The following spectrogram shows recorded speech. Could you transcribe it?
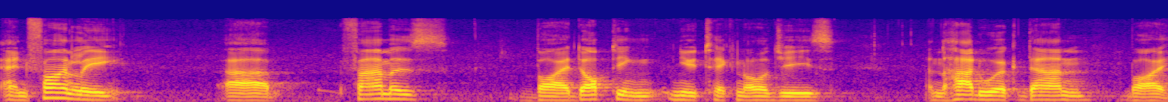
And finally, uh, farmers, by adopting new technologies and the hard work done by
